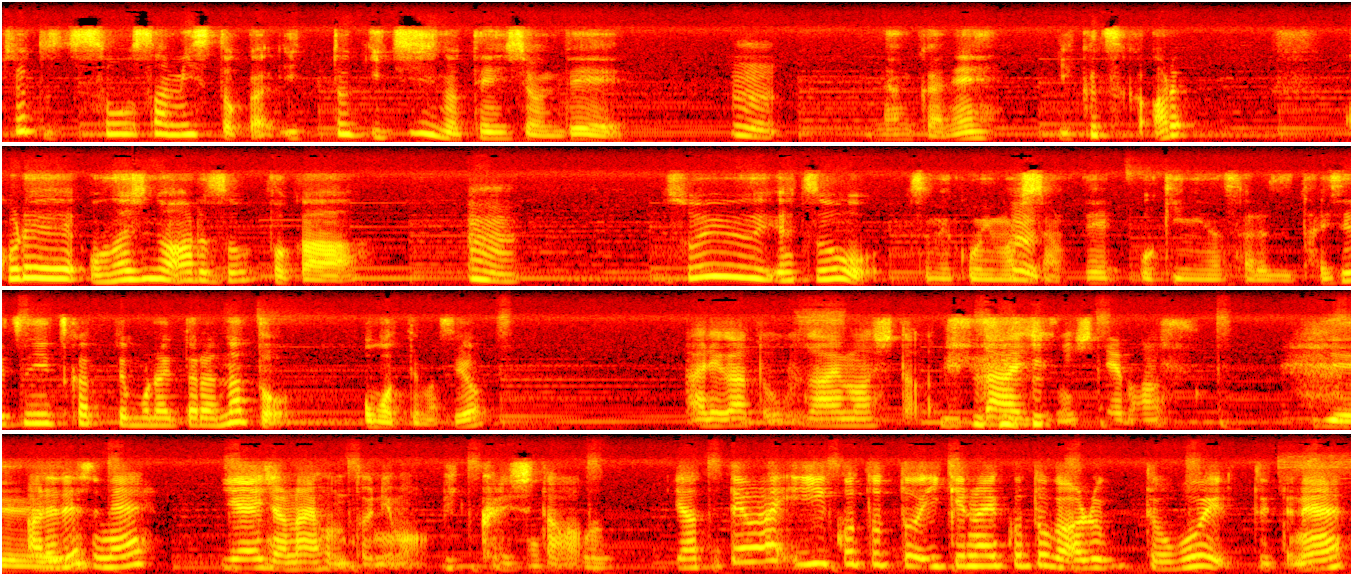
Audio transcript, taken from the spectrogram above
ちょっと操作ミスとか一時のテンションでうん。なんかねいくつかあれ？これ同じのあるぞ？とかうん。そういうやつを詰め込みましたので、お気になさらず大切に使ってもらえたらなと思ってますよ。ありがとうございました。大事にしてます。あれですね。イエじゃない本当にもびっくりしたやってはいいことといけないことがあるって覚えててね。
